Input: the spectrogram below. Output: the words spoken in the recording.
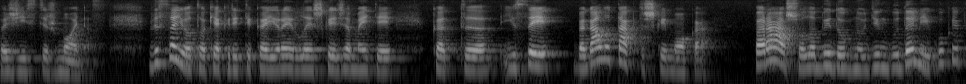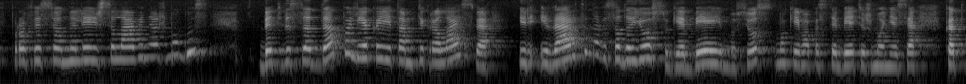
pažįsti žmonės. Visa jo tokia kritika yra ir laiškai žemaitiai, kad e, jisai be galo taktiškai moka. Parašo labai daug naudingų dalykų kaip profesionaliai išsilavinęs žmogus, bet visada palieka jį tam tikrą laisvę ir įvertina visada jos sugebėjimus, jos mokėjimą pastebėti žmonėse, kad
